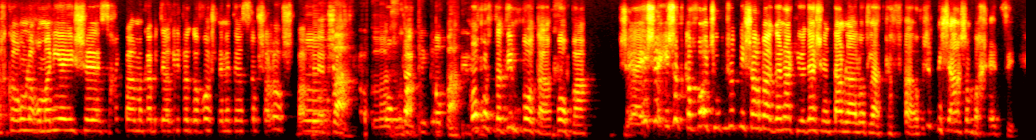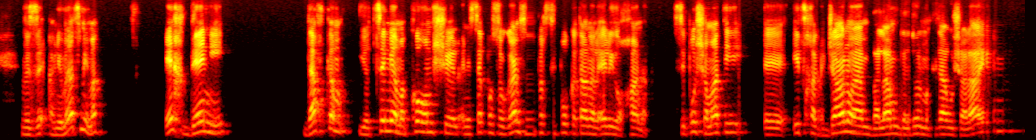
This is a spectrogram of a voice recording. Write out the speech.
איך קוראים לרומני האיש ששיחק פעם במכבי תל אביב וגבוה, שני מטר עשרים ושלוש? פופה, קונסטנטין פופה. כמו קונסטנטין פוטה, פופה, שיש התקפות שהוא פשוט נשאר בהגנה, כי הוא יודע שאין טעם לעלות להתקפה, הוא פשוט נשאר שם בחצי. וזה, אני אומר לעצמי, מה? איך דני דווקא יוצא מהמקום של, אני אעשה פה סוגריים, אספר סיפור קטן על אלי אוחנה. סיפור שמעתי, אה, יצחק ג'אנו היה בלם גדול מקדה ירושלים,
